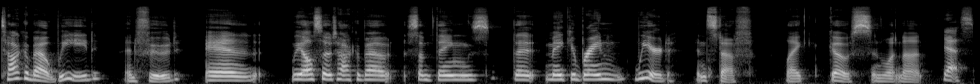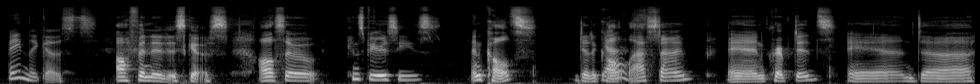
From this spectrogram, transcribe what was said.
talk about weed and food, and we also talk about some things that make your brain weird and stuff, like ghosts and whatnot. Yes, mainly ghosts. Often it is ghosts. Also, conspiracies and cults. Did a cult Yes. last time. And cryptids. And uh,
